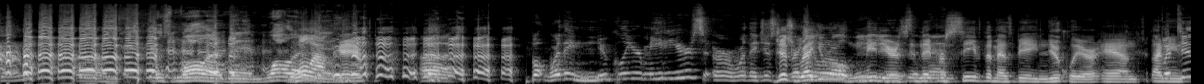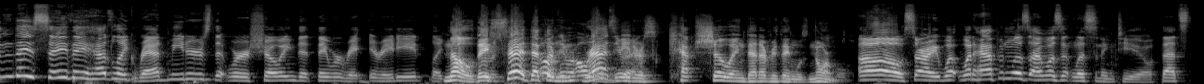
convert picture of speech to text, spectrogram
game. um, This Wallout game. Wallout, Wallout game. game. uh, but were they nuclear meteors or were they just Just regular, regular old meteors, and they then- perceived them as being nuclear, and I but mean, didn't they say they had like rad meters that were showing that they were ra- irradiated? Like no, they was- said that Oh, the they were always at rad meters kept showing that everything was normal. Oh, sorry. What what happened was I wasn't listening to you. That's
